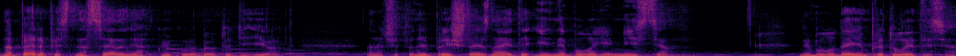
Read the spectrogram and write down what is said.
на перепис населення, яку робив тоді Ірод. Значить, вони прийшли, знаєте, і не було їм місця, не було де їм притулитися.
